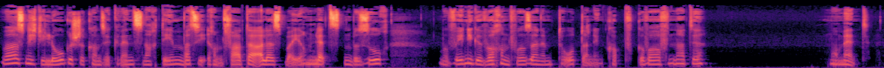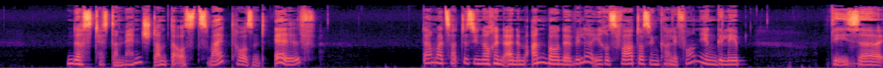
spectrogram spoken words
War es nicht die logische Konsequenz nach dem, was sie ihrem Vater alles bei ihrem letzten Besuch nur wenige Wochen vor seinem Tod an den Kopf geworfen hatte? Moment. Das Testament stammte aus 2011? Damals hatte sie noch in einem Anbau der Villa ihres Vaters in Kalifornien gelebt. Dieser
